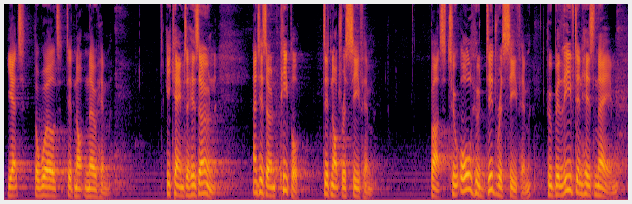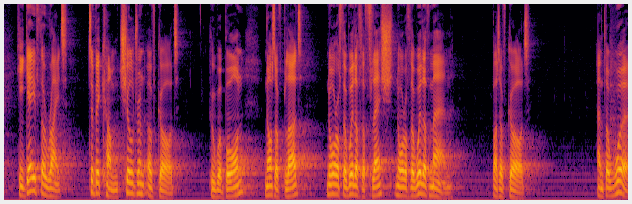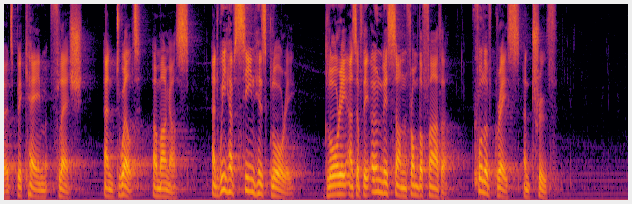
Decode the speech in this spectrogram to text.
yet the world did not know him. He came to his own, and his own people did not receive him. But to all who did receive him, who believed in his name, he gave the right to become children of God, who were born not of blood, nor of the will of the flesh, nor of the will of man, but of God. And the Word became flesh and dwelt among us. And we have seen his glory, glory as of the only Son from the Father, full of grace and truth.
